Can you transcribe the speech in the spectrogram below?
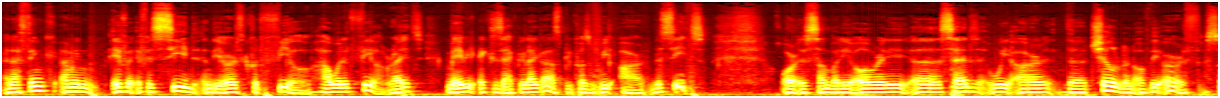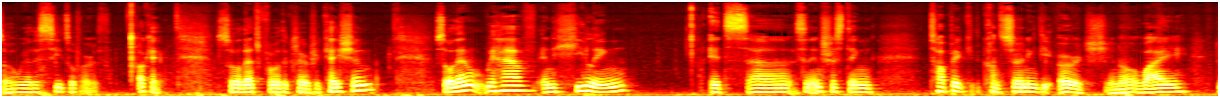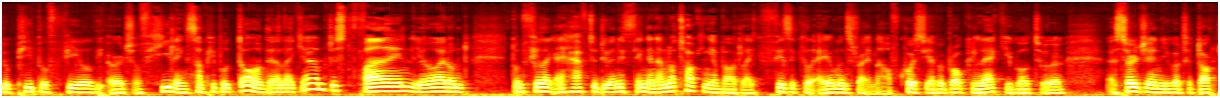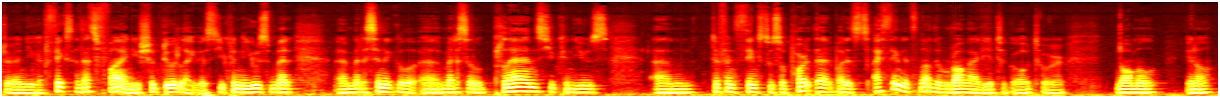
And i think i mean if if a seed in the earth could feel how would it feel right? Maybe exactly like us because we are the seeds or as somebody already uh, said, we are the children of the earth. So we are the seeds of earth. Okay, so that's for the clarification. So then we have in healing, it's uh, it's an interesting topic concerning the urge. You know, why do people feel the urge of healing? Some people don't. They're like, yeah, I'm just fine. You know, I don't don't feel like I have to do anything. And I'm not talking about like physical ailments right now. Of course, you have a broken leg, you go to a, a surgeon, you go to a doctor, and you get fixed, and that's fine. You should do it like this. You can use med, uh, medicinal uh, medicinal plans. You can use um, different things to support that. But it's I think it's not the wrong idea to go to a normal, you know,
